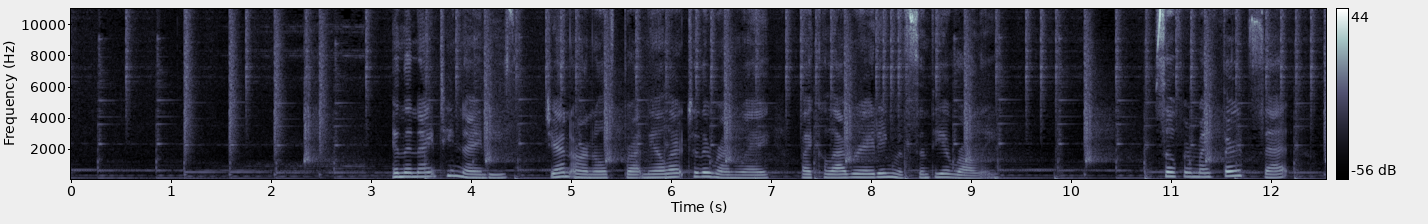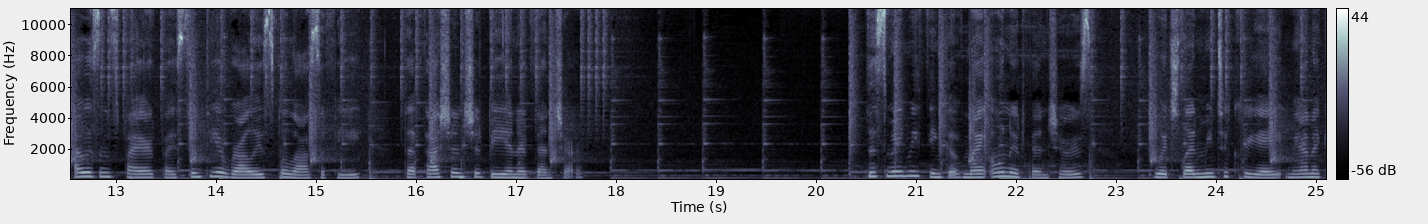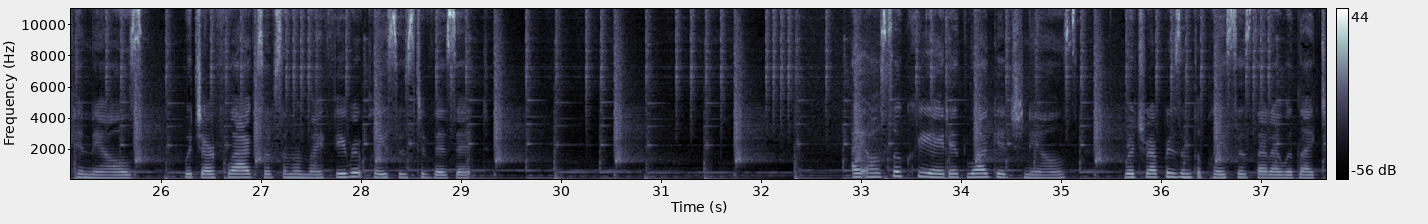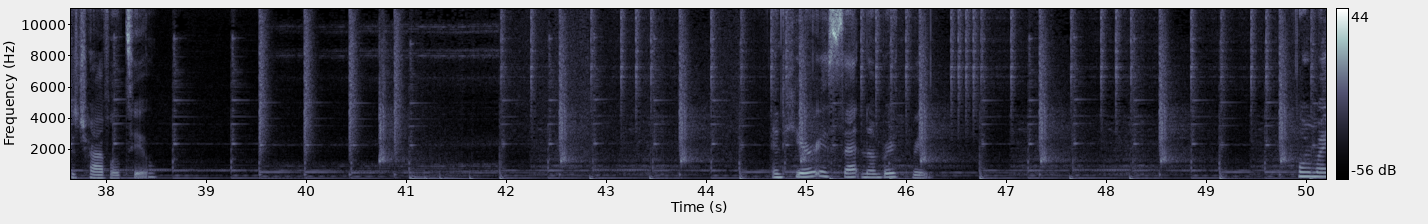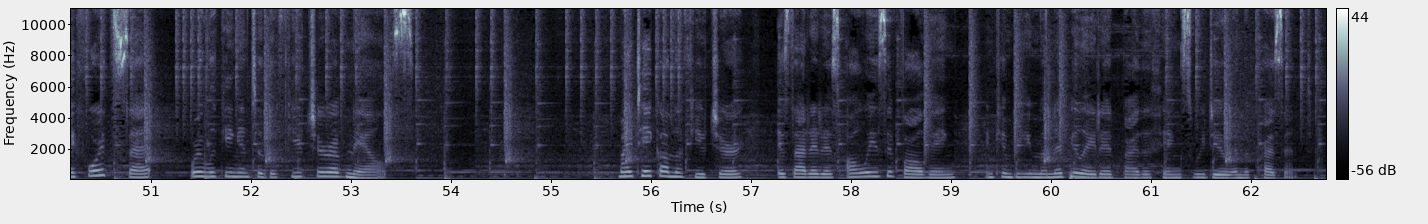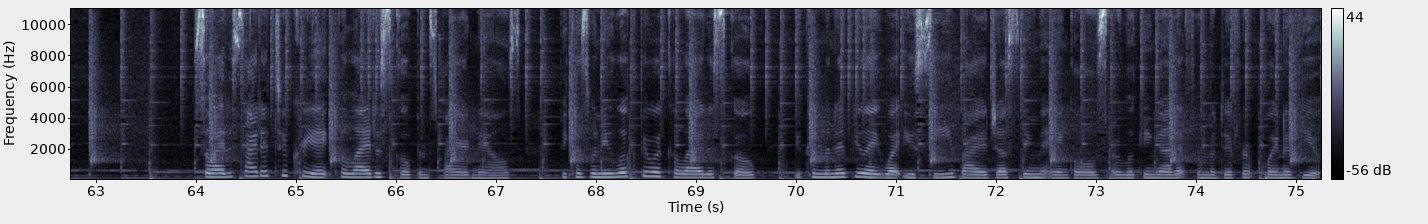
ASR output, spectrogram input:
In the 1990s, Jan Arnold brought nail art to the runway by collaborating with Cynthia Rowley. So for my third set, I was inspired by Cynthia Rowley's philosophy that fashion should be an adventure. This made me think of my own adventures, which led me to create mannequin nails which are flags of some of my favorite places to visit. I also created luggage nails, which represent the places that I would like to travel to. And here is set number three. For my fourth set, we're looking into the future of nails. My take on the future is that it is always evolving and can be manipulated by the things we do in the present. So I decided to create kaleidoscope inspired nails because when you look through a kaleidoscope, you can manipulate what you see by adjusting the angles or looking at it from a different point of view.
